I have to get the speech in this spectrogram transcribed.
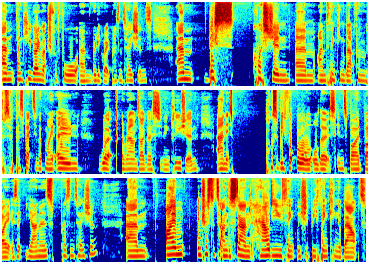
Um, thank you very much for four um, really great presentations. Um, this question um, I'm thinking about from a perspective of my own work around diversity and inclusion, and it's possibly for all, although it's inspired by, is it Jana's presentation? Um, I'm interested to understand how do you think we should be thinking about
